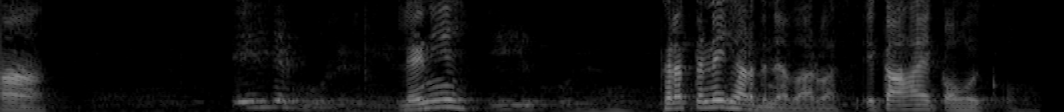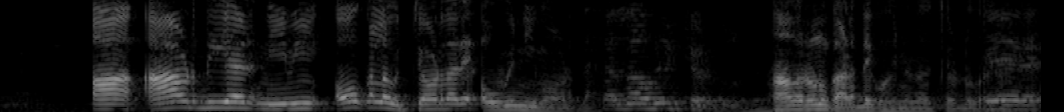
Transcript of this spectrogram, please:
ਹਾਂ। ਇਹਦੀ ਤੇ ਖੋਲ ਲੈ ਲਈ ਲੈਣੀ ਹੈ? ਇਹ ਖੋਲ ਲੈ ਫਿਰ ਆਹ ਤਿੰਨੇ ਛੱਡ ਆ ਬਾਹਰ ਬਸ। ਇੱਕ ਆਹ ਇੱਕ ਉਹ ਇੱਕ ਉਹ। ਆ ਆ ਉੜਦੀ ਹੈ ਨੀਵੀਂ ਉਹ ਕਲਾ ਉੱਚਾ ਉੜਦਾ ਤੇ ਉਹ ਵੀ ਨੀਵਾਂ ਉੜਦਾ। ਕੱਲਾ ਉਹੀ ਚੜੂ ਹਾਂ ਪਰ ਉਹਨੂੰ ਕੱਢ ਦੇ ਕੋਈ ਨਾ ਤਾਂ ਉੱਚਾ ਉਡੂਗਾ ਫਿਰ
